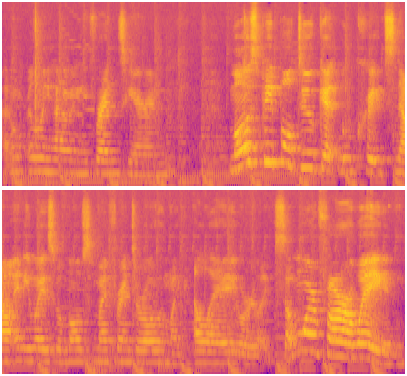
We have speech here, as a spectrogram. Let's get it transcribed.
I don't really have any friends here. And most people do get loot crates now anyways, but most of my friends are all in like LA or like somewhere far away. And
